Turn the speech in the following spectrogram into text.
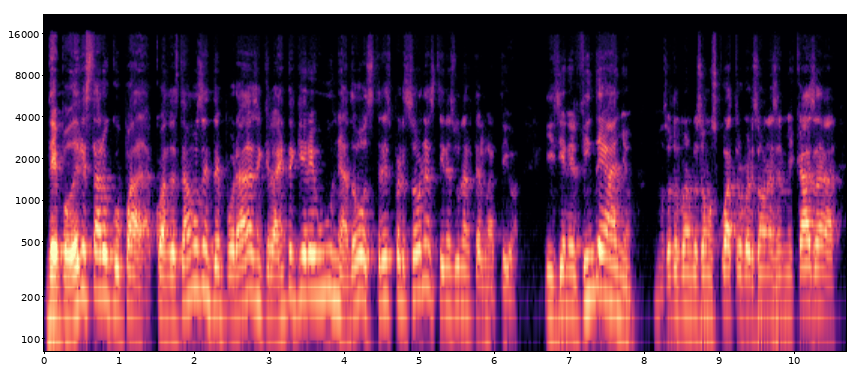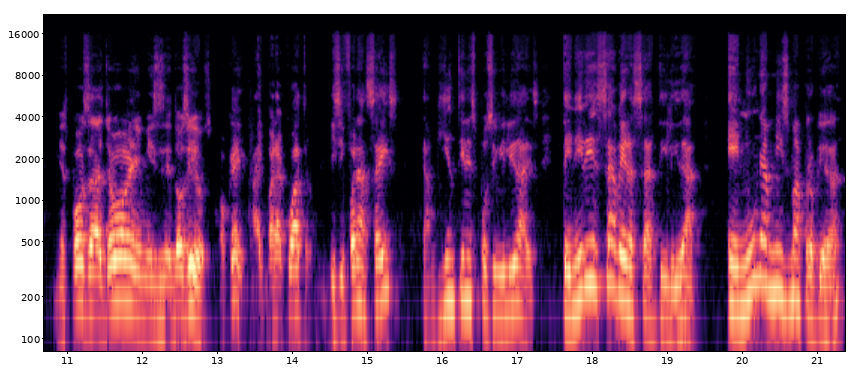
de poder estar ocupada cuando estamos en temporadas en que la gente quiere una, dos, tres personas, tienes una alternativa. Y si en el fin de año, nosotros por ejemplo somos cuatro personas en mi casa, mi esposa, yo y mis dos hijos, ok, hay para cuatro. Y si fueran seis, también tienes posibilidades tener esa versatilidad en una misma propiedad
